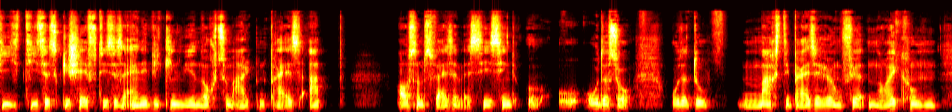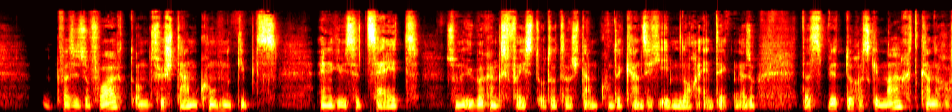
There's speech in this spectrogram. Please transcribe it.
die, dieses Geschäft, dieses eine wickeln wir noch zum alten Preis ab, ausnahmsweise, weil sie sind oder so. Oder du machst die Preiserhöhung für Neukunden quasi sofort und für Stammkunden gibt's eine gewisse Zeit, so eine Übergangsfrist oder der Stammkunde kann sich eben noch eindecken. Also das wird durchaus gemacht, kann auch,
